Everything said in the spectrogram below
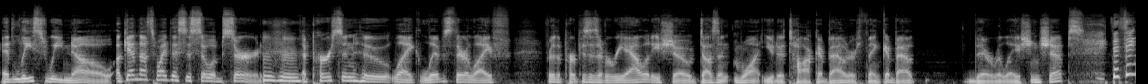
at least we know. Again, that's why this is so absurd. Mm-hmm. A person who like lives their life for the purposes of a reality show doesn't want you to talk about or think about their relationships. The thing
